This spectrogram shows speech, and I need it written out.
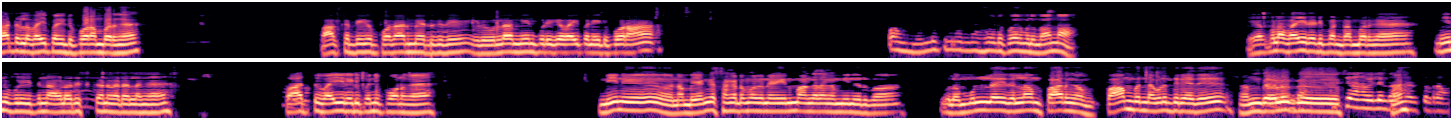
காட்டுல வை பண்ணிட்டு போறான் பாருங்க. பார்க்கறதுக்கு புதார் மாதிரி இருக்குது. இது உள்ள மீன் பிடிக்க வை பண்ணிட்டு போறான். அப்பா, முன்னுக்குள்ள இந்த சைடு போயிட முடியுமா அண்ணா? எவ்வளோ வை ரெடி பண்றான் பாருங்க. மீன் பிடிக்கிறதுன்னு அவ்வளோ ரிஸ்க்கான வேலை இல்லைங்க. பார்த்து வை ரெடி பண்ணி போகணுங்க. மீன் நம்ம எங்க சங்கடமா இருக்குன்னு நினைக்கணுமோ அங்கதாங்க மீன் இருக்கும். இவ்வளோ முள்ளு இதெல்லாம் பாருங்க. பாம்பு இருந்தா கூட தெரியாது. அந்த அளவுக்கு சொல்றேன்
